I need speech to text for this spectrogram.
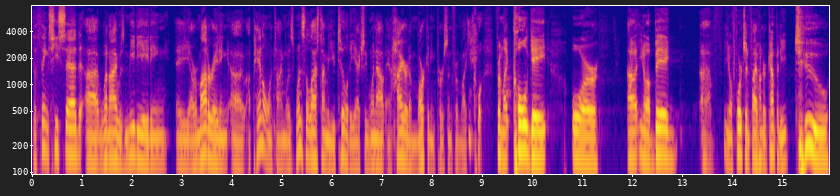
the things he said uh, when I was mediating a or moderating uh, a panel one time was when's the last time a utility actually went out and hired a marketing person from like from like Colgate or uh, you know a big uh, you know Fortune 500 company to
